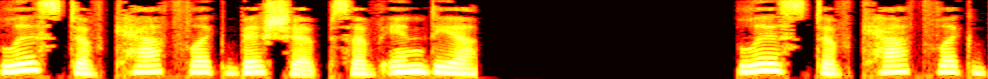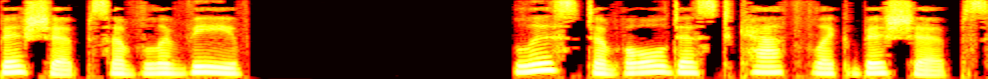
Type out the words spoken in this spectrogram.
List of Catholic bishops of India List of Catholic bishops of Lviv. List of oldest Catholic bishops.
